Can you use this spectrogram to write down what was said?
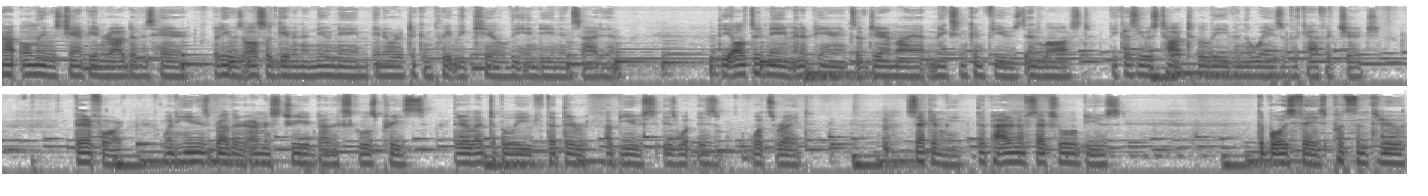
Not only was Champion robbed of his hair, but he was also given a new name in order to completely kill the Indian inside him. The altered name and appearance of Jeremiah makes him confused and lost because he was taught to believe in the ways of the Catholic Church. Therefore, when he and his brother are mistreated by the school's priests, they are led to believe that their abuse is what is what's right. Secondly, the pattern of sexual abuse the boys face puts them through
